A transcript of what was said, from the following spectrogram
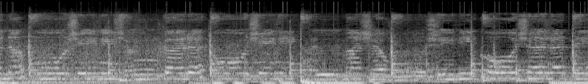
त्रिभुवनपोषिणि शङ्करतोषिणि कल्मषमोषिणि घोषरते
